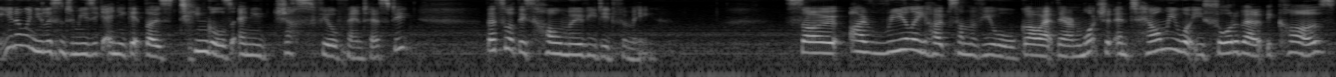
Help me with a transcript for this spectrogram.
you know, when you listen to music and you get those tingles and you just feel fantastic? That's what this whole movie did for me. So I really hope some of you will go out there and watch it and tell me what you thought about it because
